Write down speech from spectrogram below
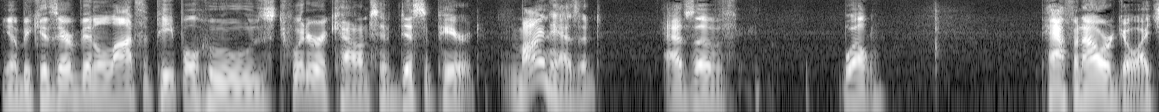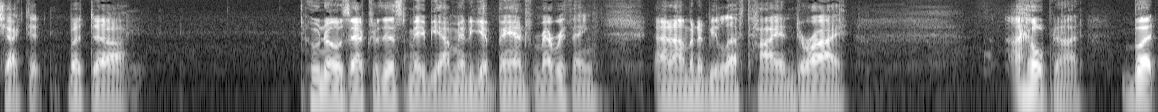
You know because there have been lots of people whose twitter accounts have disappeared. Mine hasn't. As of well half an hour ago i checked it. But uh who knows? After this maybe i'm going to get banned from everything and i'm going to be left high and dry. I hope not. But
